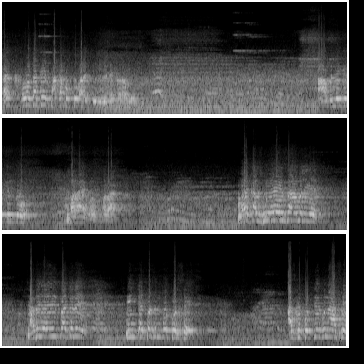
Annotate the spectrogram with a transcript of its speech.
তার ক্ষমতাকে পাকাপোক্ত করার জন্য এটা করা হয়েছে। আওয়ামী লীগের কিন্তু খরা এখন খরা ভয়কাল শুরু হয়ে গেছে আওয়ামী লীগের। নির্বাচনে তিন চার পার্সেন্ট ভোট করছে আজকে পত্রিকা আছে।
